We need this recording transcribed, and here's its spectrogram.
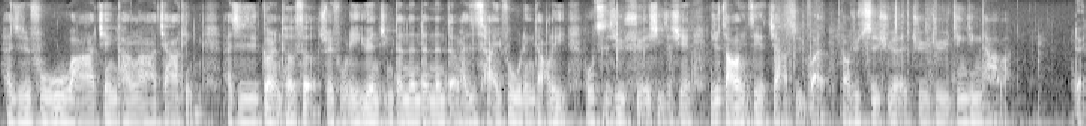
还是服务啊、健康啊、家庭，还是个人特色、说服力、愿景等等等等等，还是财富、领导力或持续学习这些，你去找到你自己的价值观，然后去持续的去去精进它吧。对。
